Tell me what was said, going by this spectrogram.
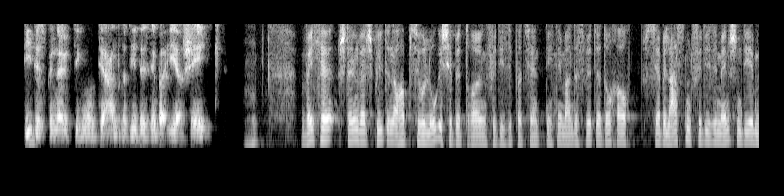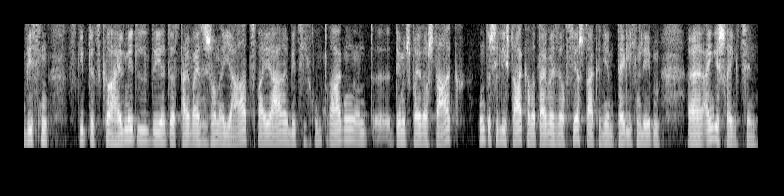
die das benötigen und die anderen, die das aber eher schädigt. Mhm. Welche Stellenwert spielt denn auch eine psychologische Betreuung für diese Patienten? Ich nehme an, das wird ja doch auch sehr belastend für diese Menschen, die eben wissen, es gibt jetzt kein Heilmittel, die das teilweise schon ein Jahr, zwei Jahre mit sich rumtragen und äh, dementsprechend auch stark, unterschiedlich stark, aber teilweise auch sehr stark in ihrem täglichen Leben äh, eingeschränkt sind.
